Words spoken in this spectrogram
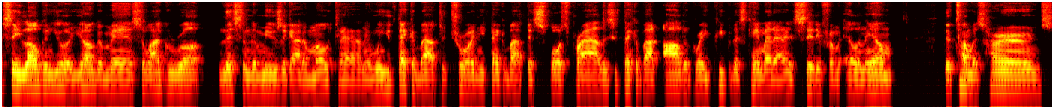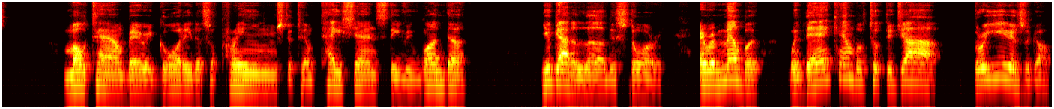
see, Logan, you're a younger man, so I grew up listening to music out of Motown. And when you think about Detroit and you think about the sports prowess, you think about all the great people that came out of the city from Eminem, the Thomas Hearns, Motown, Berry Gordy, the Supremes, the Temptations, Stevie Wonder. You got to love this story. And remember, when Dan Campbell took the job three years ago,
